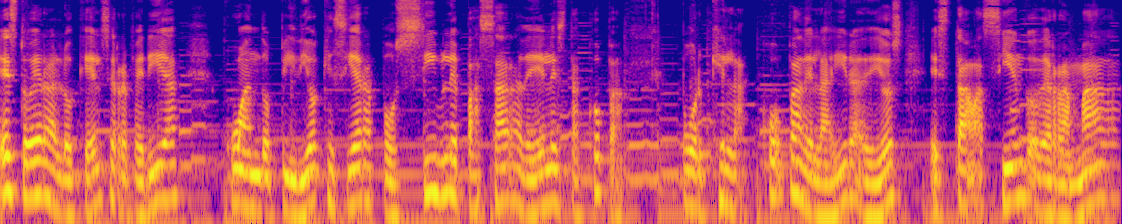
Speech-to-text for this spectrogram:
Esto era a lo que él se refería cuando pidió que si era posible pasara de él esta copa, porque la copa de la ira de Dios estaba siendo derramada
